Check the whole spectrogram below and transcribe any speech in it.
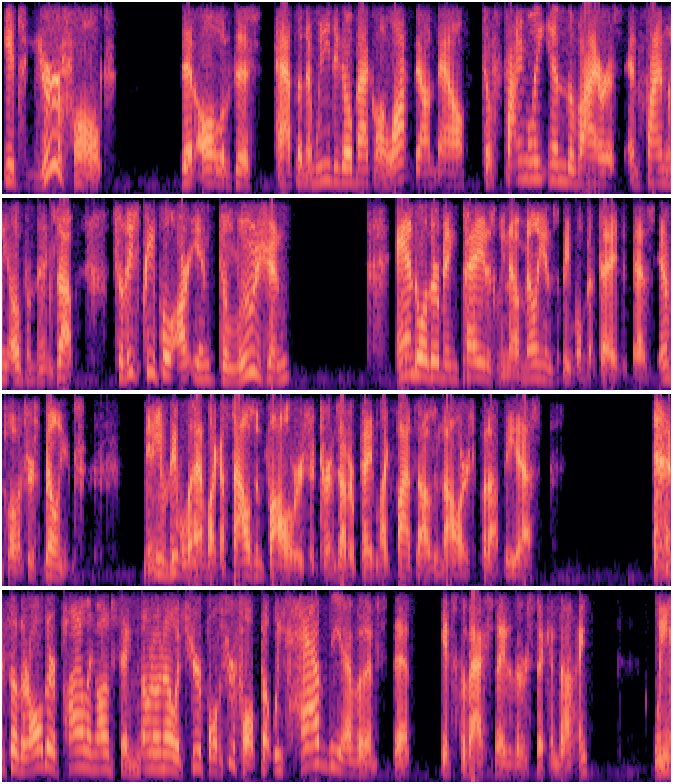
it's your fault that all of this happened, and we need to go back on lockdown now to finally end the virus and finally open things up. So these people are in delusion, and or they're being paid, as we know, millions of people have been paid as influencers, millions. Mean, even people that have like a thousand followers, it turns out are paid like five thousand dollars to put out BS. And so they're all there piling on, saying, "No, no, no, it's your fault, it's your fault." But we have the evidence that it's the vaccinated that are sick and dying. We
